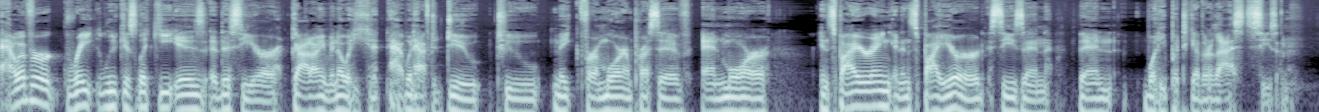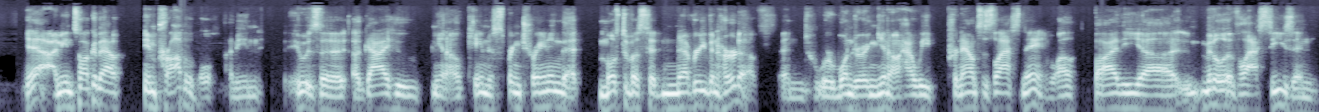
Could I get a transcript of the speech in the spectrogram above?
however great Lucas Luetge is this year, God, I don't even know what he could, would have to do to make for a more impressive and more inspiring and inspired season than what he put together last season. Yeah, I mean, talk about improbable. I mean, it was a, a guy who, you know, came to spring training that most of us had never even heard of. And we're wondering, you know, how we pronounce his last name. Well, by the uh, middle of last season,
